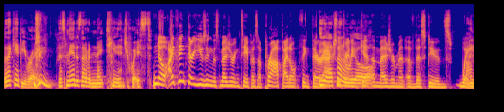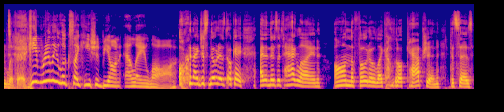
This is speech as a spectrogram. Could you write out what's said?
but that can't be right. this man does not have a 19 inch waist. No, I think they're using this measuring tape as a prop. I don't think they're Yeah, actually trying real- to get a measurement of this dude's weight. I'm livid. He really looks like he should be on LA Law. Oh, and I just noticed, okay. And then there's a tagline on the photo, like a little caption that says,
